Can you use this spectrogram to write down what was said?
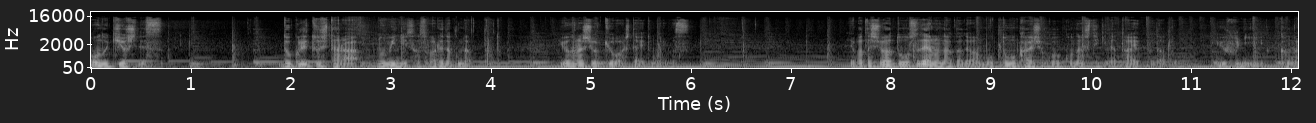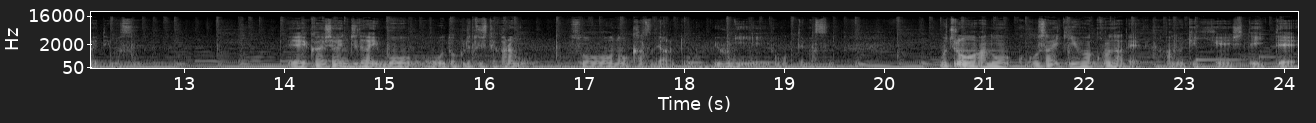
大野清です。独立したら飲みに誘われなくなったという話を今日はしたいと思います。私は同世代の中では最も会食をこなしてきたタイプだというふうに考えています。え会社員時代も独立してからもその数であるというふうに思っています。もちろんあのここ最近はコロナであの激減していて、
